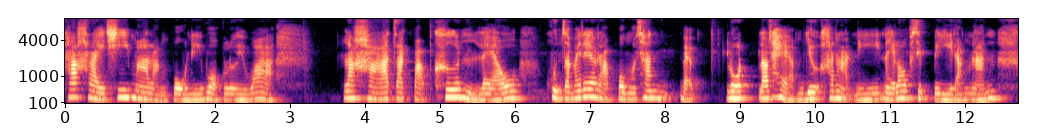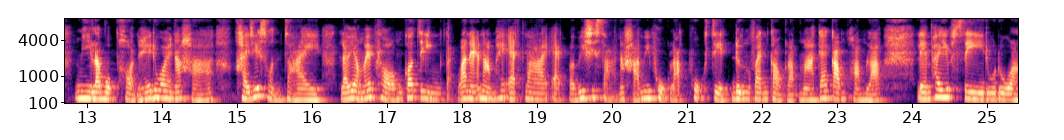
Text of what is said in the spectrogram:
ถ้าใครที่มาหลังโปรนี้บอกเลยว่า ราคาจะปรับขึ้นแล้ว คุณจะไม่ได้รับโปรโมชั่นแบบ ลดแล้วแถมเยอะขนาดนี้ในรอบ 10 ปีดังนั้น มีระบบผ่อนให้ด้วยนะคะ ใครที่สนใจแล้วยังไม่พร้อมก็จริง แต่ว่าแนะนำให้แอดไลน์แอดบาบี้ชิสานะคะ มีผูกรักผูกจิต ดึงแฟนเก่ากลับมาแก้กรรมความรักเรียนไพ่ยิปซีดูดวง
